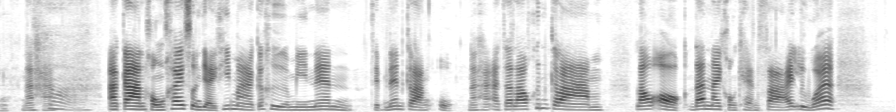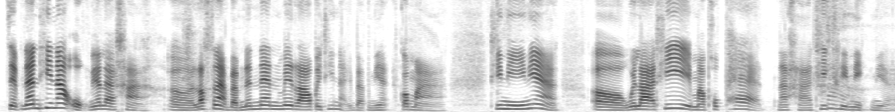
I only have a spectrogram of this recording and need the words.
งนะคะค่ะอาการของไข้ส่วนใหญ่ที่มาก็คือมีแน่นเจ็บแน่นกลางอกนะคะ อาจจะเล้าขึ้นกรามเล้าออกด้านในของแขนซ้ายหรือว่า เจ็บแน่นที่หน้าอกเนี่ยแหละค่ะเอ่อลักษณะแบบแน่น ๆ ไม่ร้าวไปที่ไหนแบบเนี้ยก็มา ทีนี้เนี่ยเอ่อเวลาที่มาพบแพทย์นะคะที่ค่ะคลินิกเนี่ย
